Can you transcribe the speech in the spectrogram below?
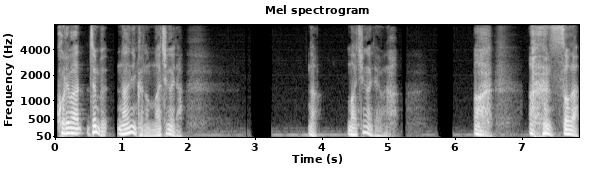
これは全部何かの間違いだ。な、間違いだよな。あ、あそうだ。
